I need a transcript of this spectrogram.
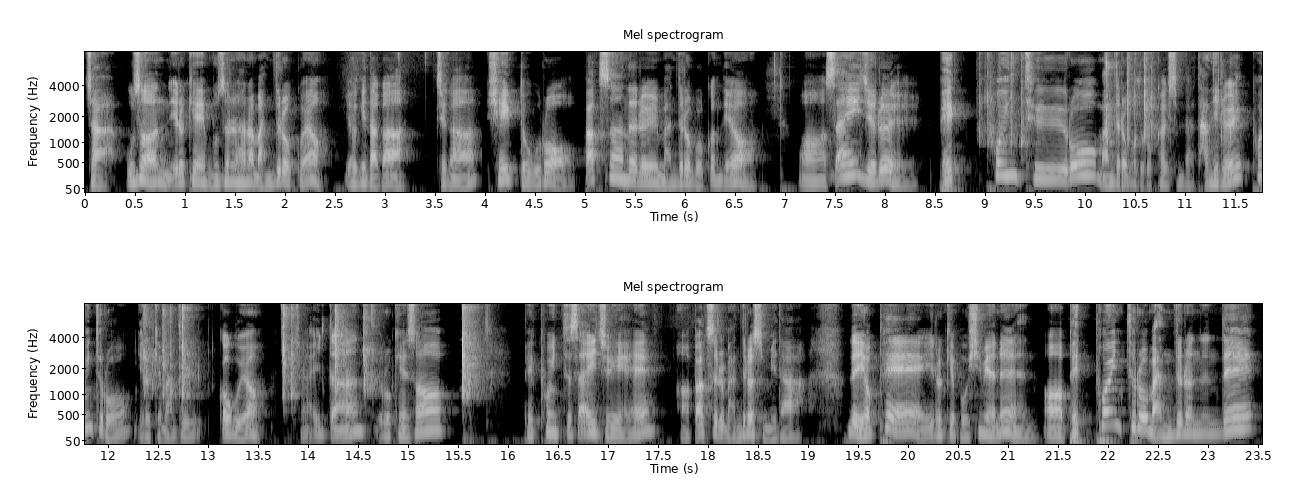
자, 우선 이렇게 문서를 하나 만들었고요. 여기다가 제가 쉐입 도구로 박스 하나를 만들어 볼 건데요. 어, 사이즈를 100 포인트로 만들어 보도록 하겠습니다. 단위를 포인트로 이렇게 만들 거고요. 자, 일단 이렇게 해서 100포인트 사이즈의 어, 박스를 만들었습니다. 근데 옆에 이렇게 보시면은 어, 100포인트로 만들었는데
